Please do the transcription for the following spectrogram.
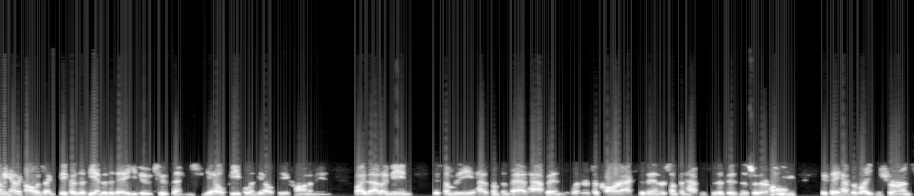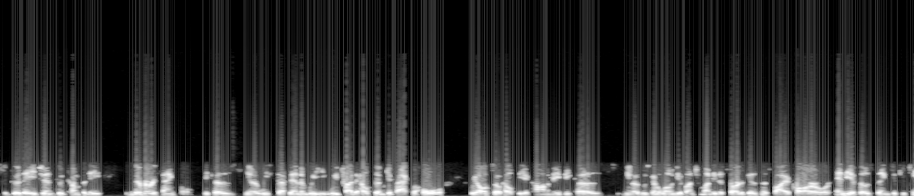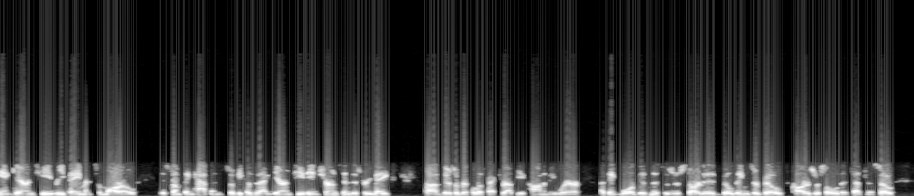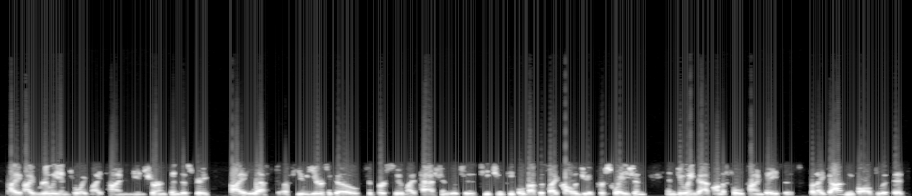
Coming out of college, I, because at the end of the day, you do two things: you help people and you help the economy. And by that, I mean if somebody has something bad happen, whether it's a car accident or something happens to their business or their home, if they have the right insurance, a good agent, good company, they're very thankful because you know we step in and we we try to help them get back to whole. We also help the economy because you know who's going to loan you a bunch of money to start a business, buy a car, or any of those things if you can't guarantee repayment tomorrow if something happens. So because of that guarantee the insurance industry makes, uh, there's a ripple effect throughout the economy where I think more businesses are started, buildings are built, cars are sold, etc. So I, I really enjoyed my time in the insurance industry. I left a few years ago to pursue my passion, which is teaching people about the psychology of persuasion and doing that on a full time basis. But I got involved with it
